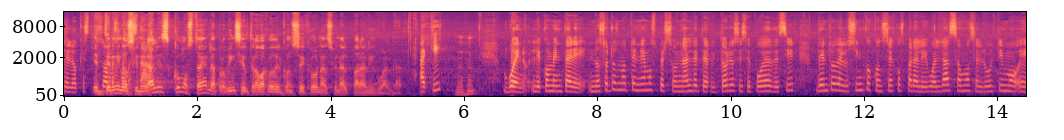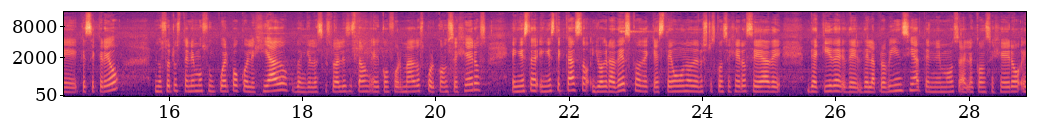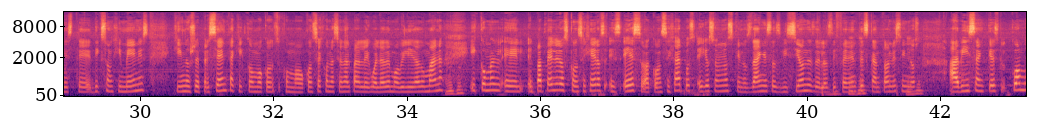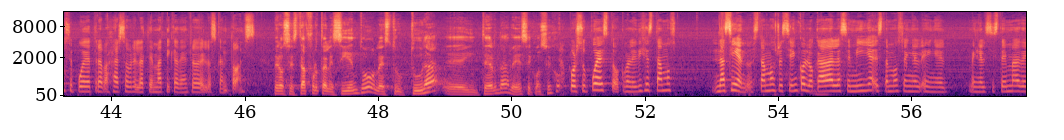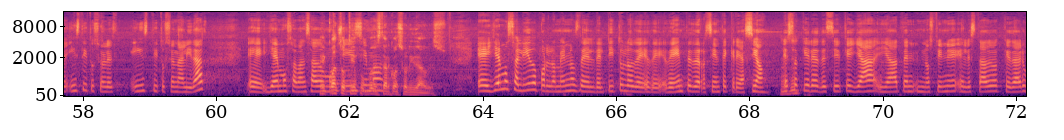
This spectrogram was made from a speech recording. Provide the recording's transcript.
lo que En términos generales, ¿cómo está en la provincia el trabajo del Consejo Nacional para la Igualdad? Aquí. Bueno, le comentaré, nosotros no tenemos personal de territorio, si se puede decir, dentro de los cinco consejos para la igualdad somos el último eh, que se creó, nosotros tenemos un cuerpo colegiado donde las sexuales están eh, conformados por consejeros. En este, en este caso, yo agradezco de que este uno de nuestros consejeros sea de, de aquí, de, de, la provincia. Tenemos al consejero este, Dixon Jiménez, quien nos representa aquí como, como Consejo Nacional para la Igualdad de Movilidad Humana. Y como el, el, papel de los consejeros es eso, aconsejar, pues ellos son los que nos dan esas visiones de los diferentes cantones y nos avisan qué es, cómo se puede trabajar sobre la temática dentro de los cantones. ¿Pero se está fortaleciendo la estructura eh, interna de ese consejo? Por supuesto, como le dije, estamos naciendo, estamos recién colocada la semilla, estamos en el, en el, en el sistema de institucionalidad, eh, ya hemos avanzado ¿En cuánto tiempo puede estar consolidado eso? Eh, ya hemos salido por lo menos del, del título de, de, ente de reciente creación. Eso quiere decir que ya, ya nos tiene el Estado que dar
